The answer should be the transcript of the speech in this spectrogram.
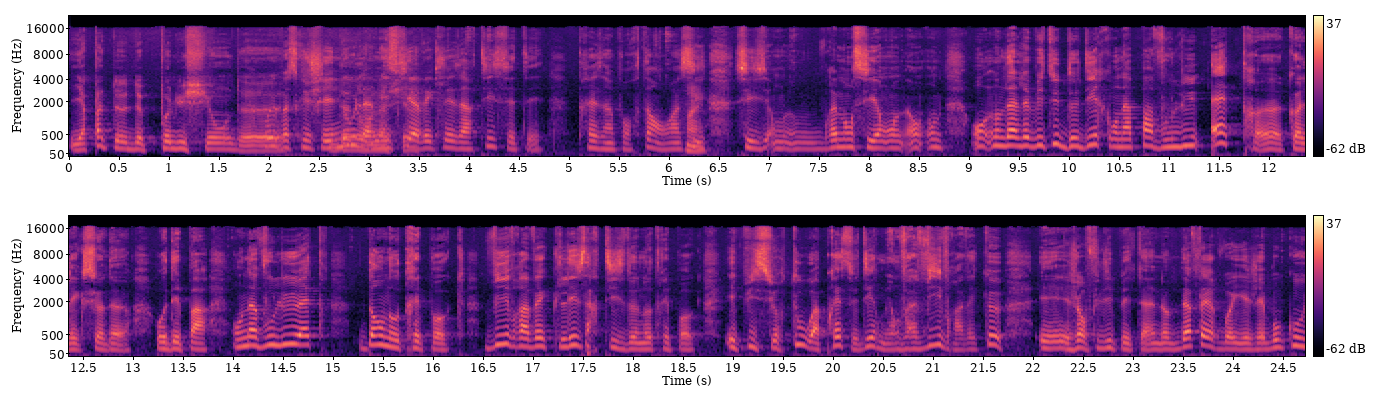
il n'y a pas de, pollution de. Oui, parce que chez nous, l'amitié avec les artistes, c'était très important. Hein. Si, vraiment, si on, on a l'habitude de dire qu'on n'a pas voulu être euh, collectionneur au départ, on a voulu être dans notre époque, vivre avec les artistes de notre époque, et puis surtout après se dire mais on va vivre avec eux. Et Jean-Philippe était un homme d'affaires, voyageait beaucoup,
